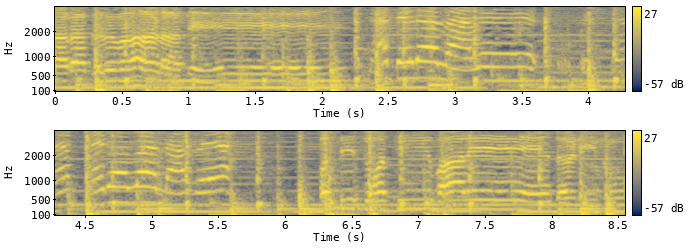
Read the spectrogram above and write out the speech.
તારા ઘરવાળાને. પછી ચોથી વાળે ધણીનું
